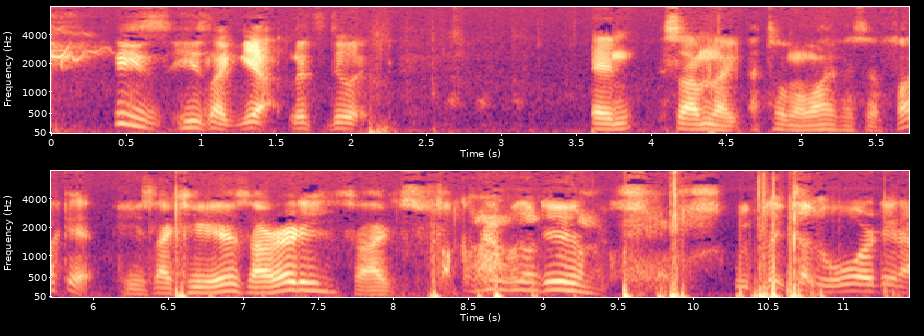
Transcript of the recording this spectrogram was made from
he's he's like, yeah, let's do it. And so I'm like, I told my wife, I said, fuck it. He's like, he is already. So I just fuck around with him, dude. I'm like, we play tug of war, dude. I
